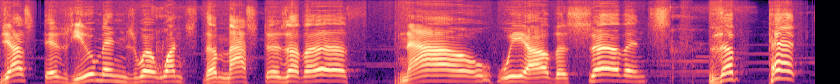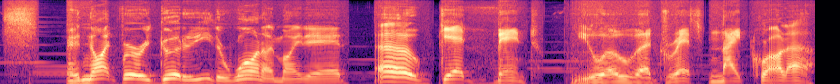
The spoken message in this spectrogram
just as humans were once the masters of Earth. Now we are the servants, the pets. And not very good at either one, I might add. Oh, get bent, you overdressed nightcrawler.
